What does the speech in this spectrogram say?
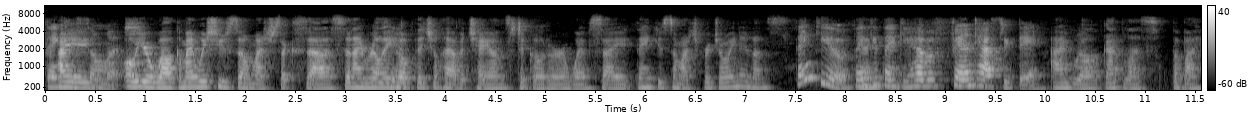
thank I, you so much. Oh, you're welcome. I wish you so much success, and I really hope that you'll have a chance to go to our website. Thank you so much for joining us. Thank you. Thank And- you. Thank you. Have a fantastic day. I will. God bless. Bye bye.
